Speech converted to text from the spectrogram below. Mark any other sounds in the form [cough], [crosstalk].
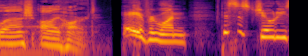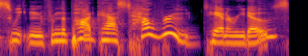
iHeart. Hey everyone, this is Jodie Sweetin from the podcast How Rude, Tanneritos.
